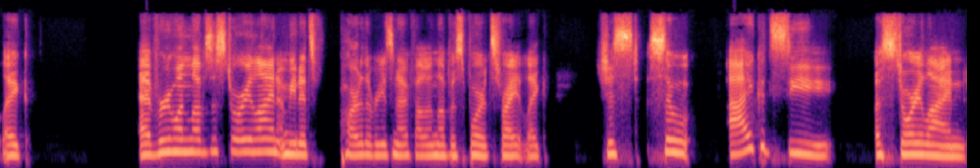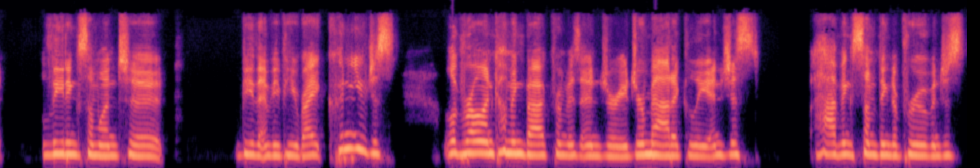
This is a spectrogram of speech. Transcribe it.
Like everyone loves a storyline. I mean, it's part of the reason I fell in love with sports, right? Like, just so I could see a storyline leading someone to be the MVP, right? Couldn't you just LeBron coming back from his injury dramatically and just having something to prove and just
